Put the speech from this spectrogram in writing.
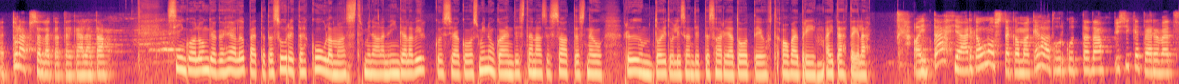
et tuleb sellega tegeleda siinkohal ongi aga hea lõpetada, suur aitäh kuulamast, mina olen Ingela Virkus ja koos minuga andis tänases saates nõu Rõõm toidulisandite sarja tootejuht Ave Prii, aitäh teile! aitäh ja ärge unustage oma keha turgutada, püsige terved!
